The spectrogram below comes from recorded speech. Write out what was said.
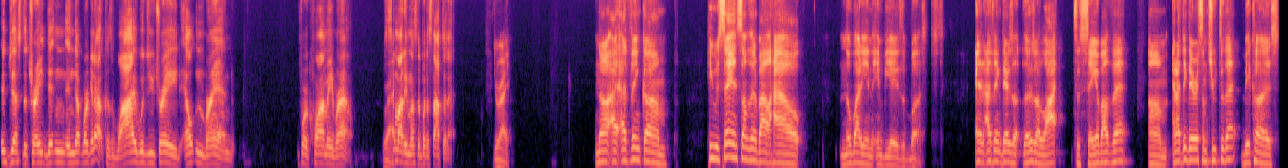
It just the trade didn't end up working out because why would you trade Elton Brand for Kwame Brown? Right. Somebody must have put a stop to that. You're right. No, I, I think um he was saying something about how nobody in the NBA is a bust. And I think there's a there's a lot to say about that. Um, and I think there is some truth to that because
